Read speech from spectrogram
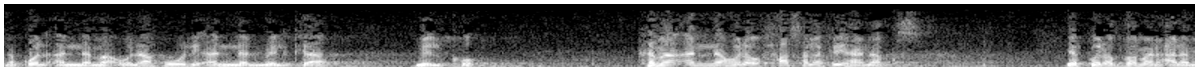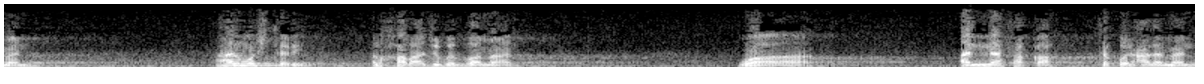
نقول النماء له لأن الملك ملكه. كما أنه لو حصل فيها نقص يكون الضمان على من؟ على المشتري. الخراج بالضمان. والنفقة تكون على من؟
